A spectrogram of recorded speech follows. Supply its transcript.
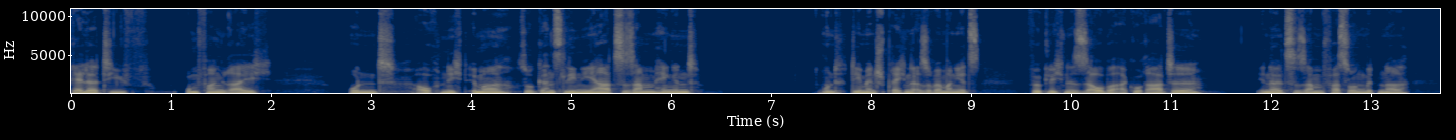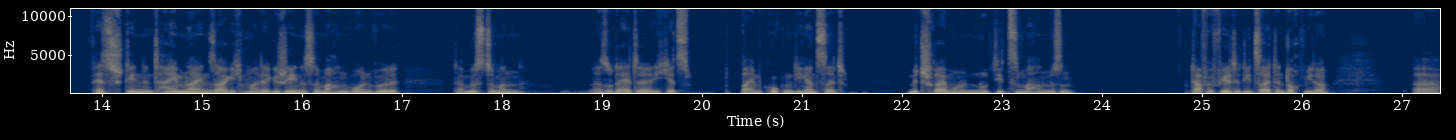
relativ umfangreich und auch nicht immer so ganz linear zusammenhängend. Und dementsprechend, also wenn man jetzt wirklich eine sauber akkurate Inhaltszusammenfassung mit einer feststehenden Timeline, sage ich mal, der Geschehnisse machen wollen würde, da müsste man, also da hätte ich jetzt beim Gucken die ganze Zeit mitschreiben und Notizen machen müssen. Dafür fehlte die Zeit dann doch wieder. Äh,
